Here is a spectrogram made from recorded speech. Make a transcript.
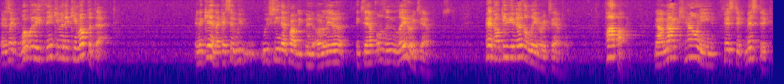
And it's like, what were they thinking when they came up with that? And again, like I said, we've, we've seen that probably in earlier examples and later examples. Heck, I'll give you another later example. Popeye. Now, I'm not counting Fistic Mystic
